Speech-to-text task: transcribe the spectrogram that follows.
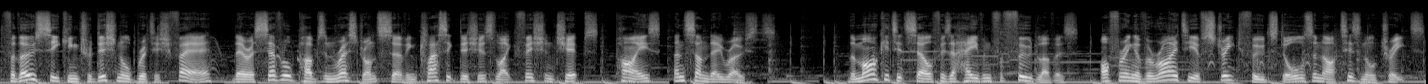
For those seeking traditional British fare, there are several pubs and restaurants serving classic dishes like fish and chips, pies, and Sunday roasts. The market itself is a haven for food lovers, offering a variety of street food stalls and artisanal treats,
